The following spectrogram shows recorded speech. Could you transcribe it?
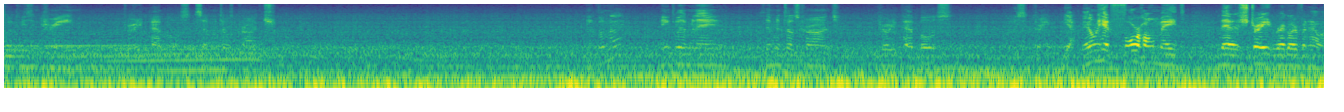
cookies and cream, fruity pebbles, and cinnamon toast crunch. Pink lemonade, pink lemonade, cinnamon toast crunch, fruity pebbles, cookies and cream. Yeah, they only had four homemades. A straight regular vanilla.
